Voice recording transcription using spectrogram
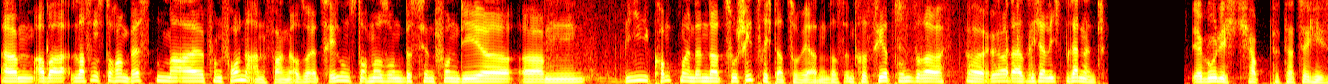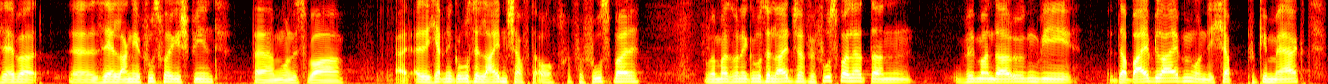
Ähm, aber lass uns doch am besten mal von vorne anfangen. Also erzähl uns doch mal so ein bisschen von dir. Ähm, wie kommt man denn dazu, Schiedsrichter zu werden? Das interessiert unsere äh, Hörer sicherlich brennend. Ja gut, ich habe tatsächlich selber äh, sehr lange Fußball gespielt ähm, und es war, also ich habe eine große Leidenschaft auch für Fußball. Und wenn man so eine große Leidenschaft für Fußball hat, dann will man da irgendwie dabei bleiben und ich habe gemerkt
